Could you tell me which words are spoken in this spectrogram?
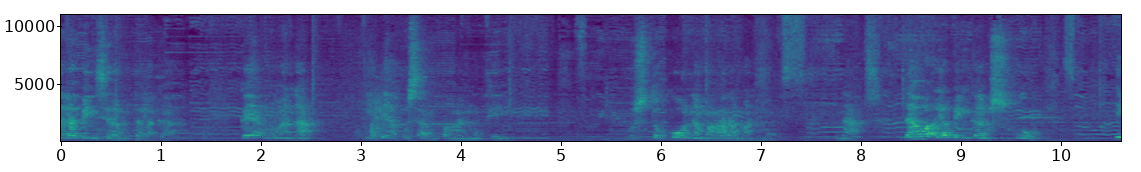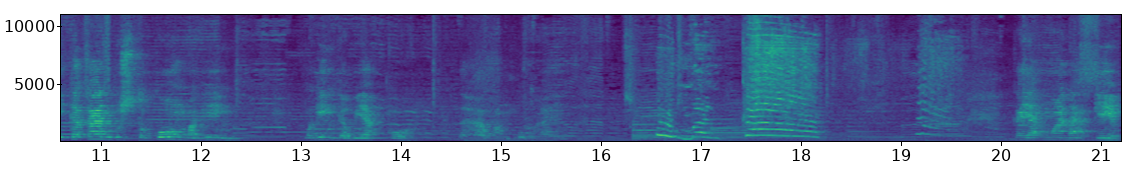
Nalabing siram talaga. Kaya mo anak, hindi ako sa ampangan mo, Kim. Gusto ko na maaraman mo na dawa labing kanus ko. Ikakan gusto kong maging maging kabiyak ko sa habang buhay. Oh my God! Kaya mga na, Kim,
